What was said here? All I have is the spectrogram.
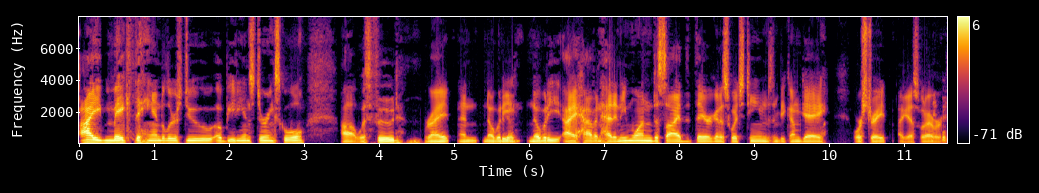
i make the handlers do obedience during school uh, with food, right? And nobody, yeah. nobody, I haven't had anyone decide that they're going to switch teams and become gay or straight, I guess, whatever.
